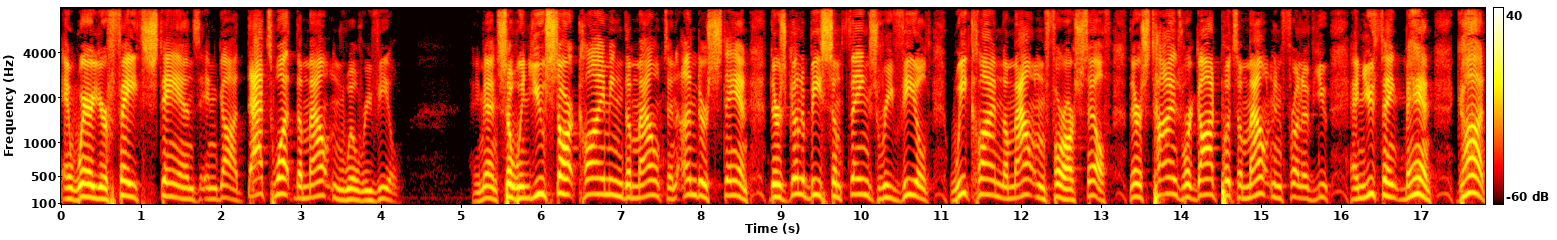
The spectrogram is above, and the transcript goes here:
and where your faith stands in God. That's what the mountain will reveal. Amen. So when you start climbing the mountain, understand there's going to be some things revealed. We climb the mountain for ourselves. There's times where God puts a mountain in front of you and you think, man, God,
